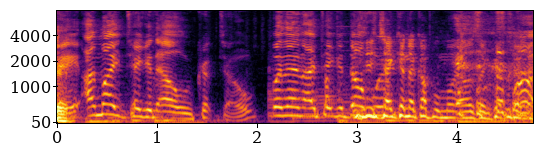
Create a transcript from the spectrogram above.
okay. I might take an L with crypto, but then I take a double. He's with- taking a couple more L's in crypto.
